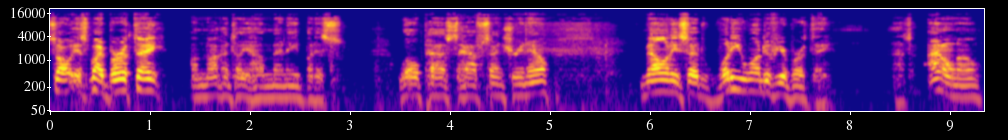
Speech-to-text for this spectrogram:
So it's my birthday. I'm not going to tell you how many, but it's well past the half century now. Melanie said, What do you want to do for your birthday? I said, I don't know.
